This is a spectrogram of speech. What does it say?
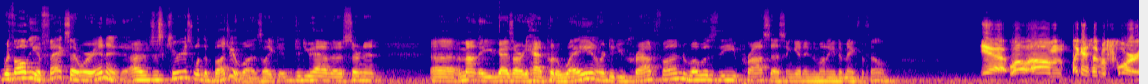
with all the effects that were in it, I was just curious what the budget was. Like, did you have a certain uh, amount that you guys already had put away, or did you crowdfund? What was the process in getting the money to make the film? Yeah, well, um, like I said before,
